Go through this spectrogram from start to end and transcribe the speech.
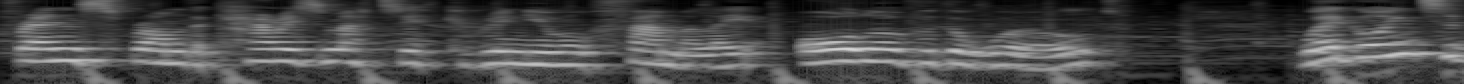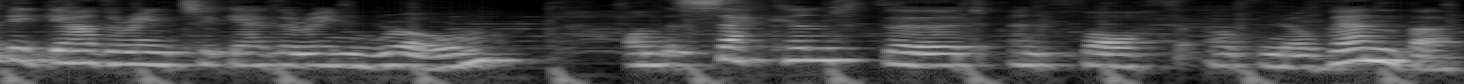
friends from the Charismatic Renewal family all over the world. We're going to be gathering together in Rome on the 2nd, 3rd, and 4th of November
